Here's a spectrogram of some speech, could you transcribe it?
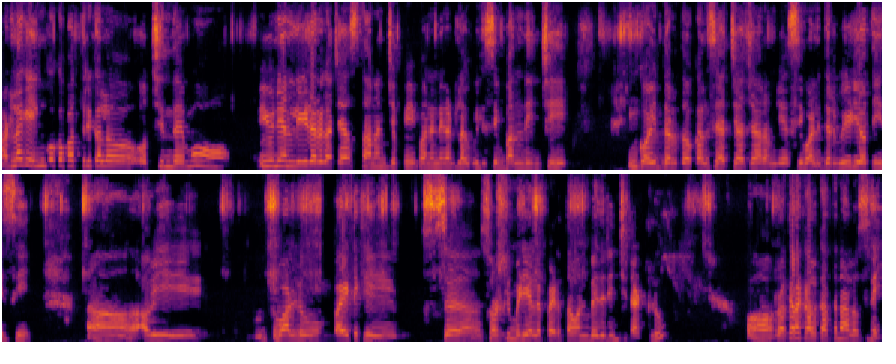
అట్లాగే ఇంకొక పత్రికలో వచ్చిందేమో యూనియన్ లీడర్గా చేస్తానని చెప్పి పన్నెండు గంటలకు పిలిచి బంధించి ఇంకో ఇద్దరితో కలిసి అత్యాచారం చేసి వాళ్ళిద్దరు వీడియో తీసి అవి వాళ్ళు బయటికి సోషల్ మీడియాలో పెడతామని బెదిరించినట్లు రకరకాల కథనాలు వస్తున్నాయి.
